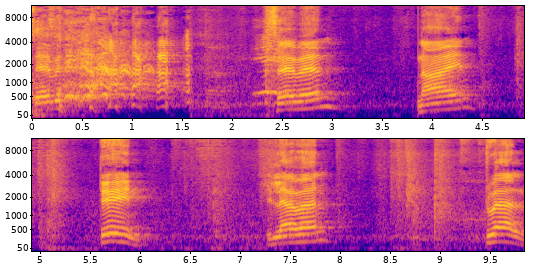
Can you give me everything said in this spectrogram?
seven seven nine ten eleven twelve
